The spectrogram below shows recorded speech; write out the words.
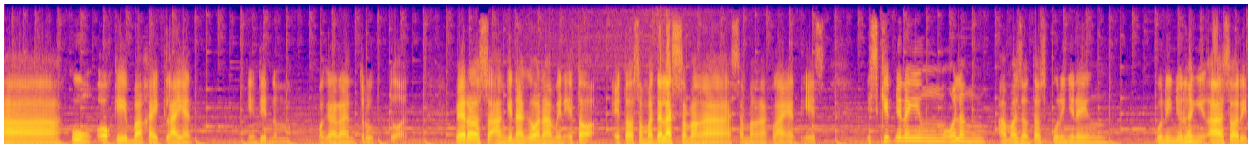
uh, kung okay ba kay client. Yun din magra-run through doon. Pero sa ang ginagawa namin, ito, ito sa madalas sa mga sa mga client is skip niyo lang yung walang Amazon tapos kunin niyo na yung kunin niyo lang yung ah sorry,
